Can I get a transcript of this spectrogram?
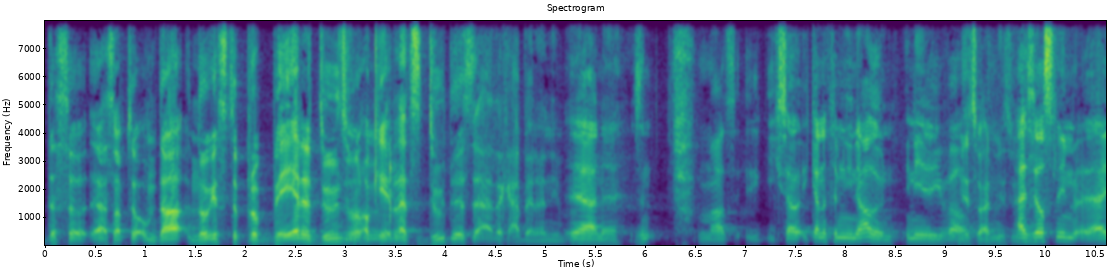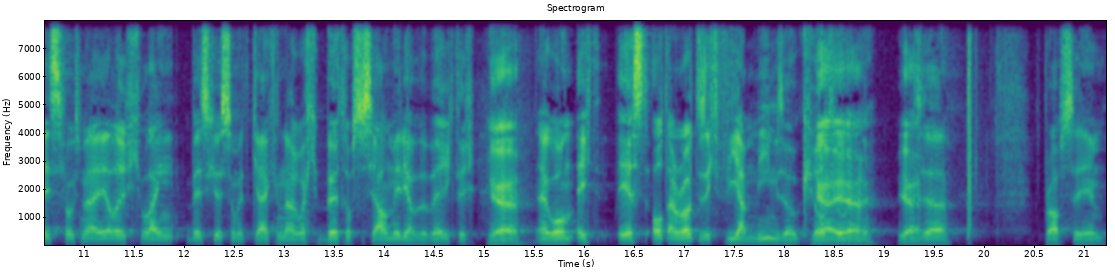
dat is zo... Ja, snap je? Om dat nog eens te proberen doen. Zo van, Mhm. oké, let's do this. Ja, dat gaat bijna niet. Ja, nee. Pff, maat, ik, ik, zou, ik kan het hem niet nadoen, in ieder geval. Nee, is waar niet, Hij is heel slim. Hij is volgens mij heel erg lang bezig geweest om te kijken naar wat gebeurt er op sociale media, wat werkt er. Ja. En gewoon echt, eerst Old Town Road is echt via memes ook groot Ja, ja, geworden. ja. Dus eh, props to him.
